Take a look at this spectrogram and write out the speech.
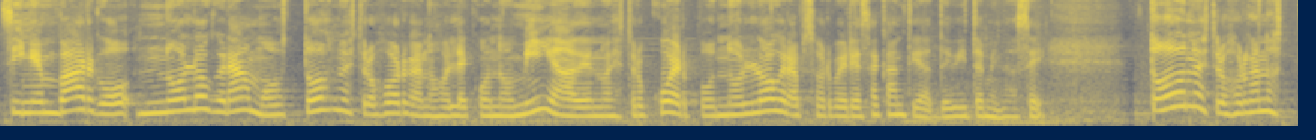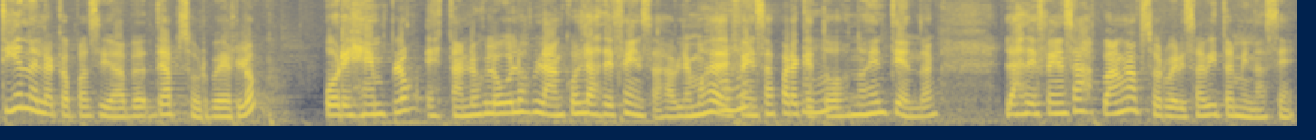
Sin embargo, no logramos, todos nuestros órganos o la economía de nuestro cuerpo no logra absorber esa cantidad de vitamina C. Todos nuestros órganos tienen la capacidad de absorberlo, por ejemplo, están los glóbulos blancos, las defensas, hablemos de defensas para que todos nos entiendan, las defensas van a absorber esa vitamina C.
